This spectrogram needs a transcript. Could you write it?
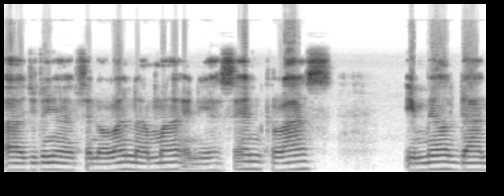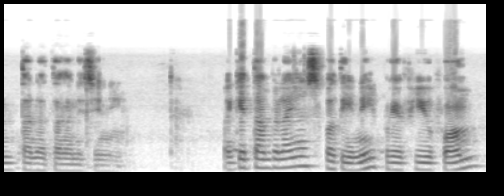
uh, judulnya absen online nama NDSN kelas email dan tanda tangan di sini. Oke tampilannya seperti ini preview form.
